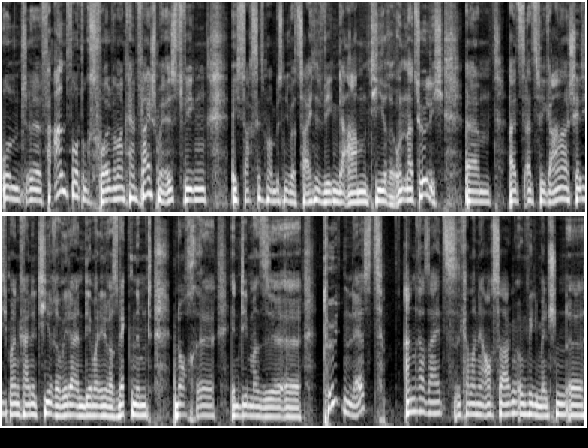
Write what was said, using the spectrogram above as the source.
und äh, verantwortungsvoll, wenn man kein Fleisch mehr isst, wegen, ich sag's jetzt mal ein bisschen überzeichnet, wegen der armen Tiere. Und natürlich, ähm, als, als Veganer schädigt man keine Tiere, weder indem man ihnen was wegnimmt, noch äh, indem man sie äh, töten lässt. Andererseits kann man ja auch sagen, irgendwie die Menschen äh,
